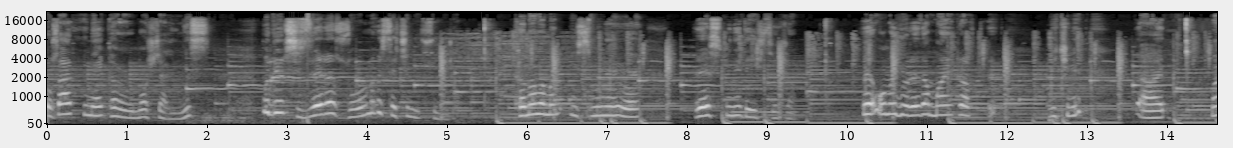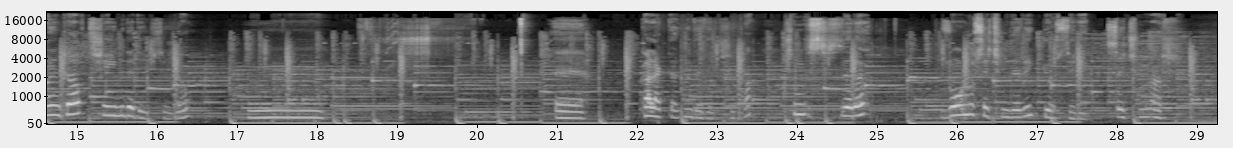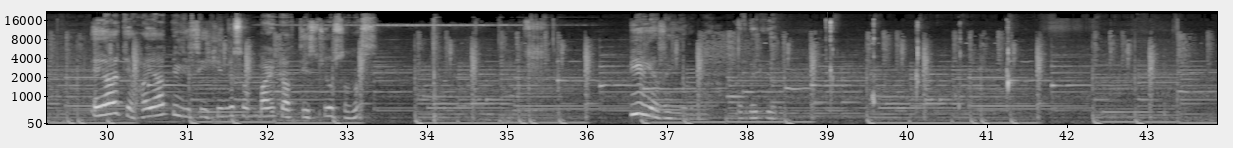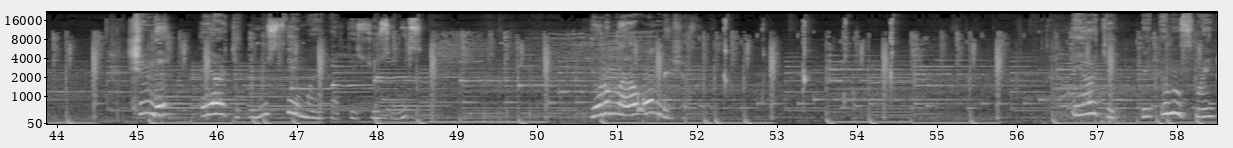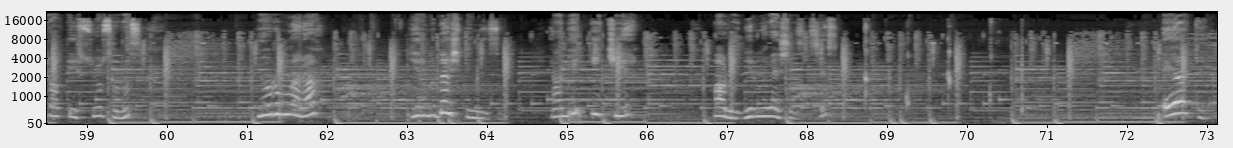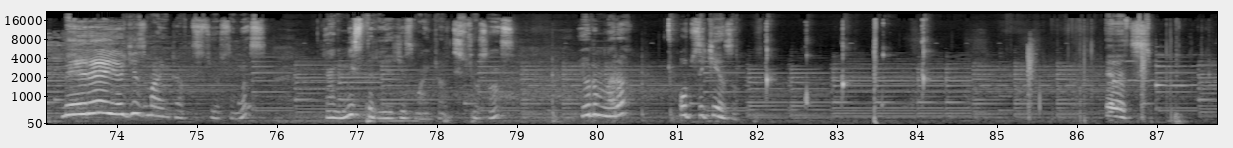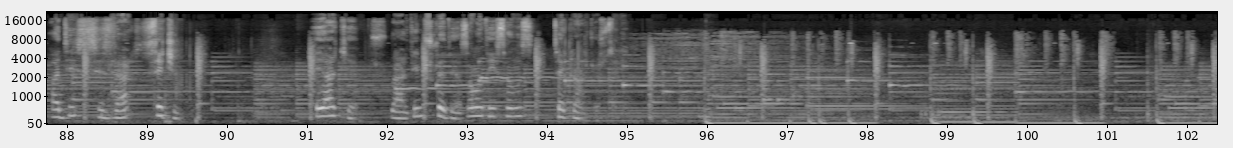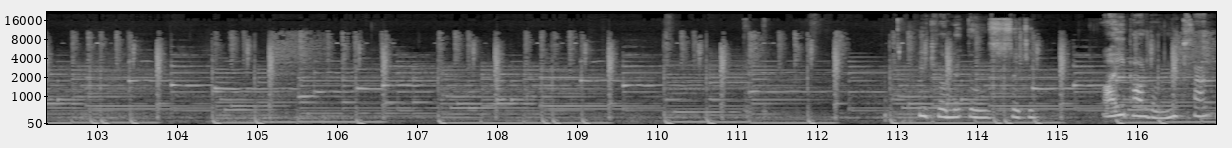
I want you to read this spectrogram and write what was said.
dostlar yine kanalıma hoş geldiniz. Bugün sizlere zorlu bir seçim sunacağım. Kanalımın ismini ve resmini değiştireceğim. Ve ona göre de Minecraft nickimi, e, Minecraft şeyini de değiştireceğim. Hmm, e, karakterimi de değiştireceğim. Şimdi sizlere zorlu seçimleri göstereyim. Seçimler. Eğer ki hayat bilgisi 2. sınıf Minecraft istiyorsanız bir yazın yorumlara. Bekliyorum. Şimdi eğer ki Müslüm Minecraft istiyorsanız yorumlara 15 yazın. Eğer ki McDonald's Minecraft istiyorsanız yorumlara 25 bin yazın. Yani 2 pardon 25 yazın siz. Eğer ki MR Yagiz Minecraft istiyorsanız yani Mr. Yagiz Minecraft istiyorsanız yorumlara 32 yazın. Evet. Hadi sizler seçin. Eğer ki verdiğim sürede yazamadıysanız tekrar göstereyim. Lütfen McDonald's'ı seçin. Ay pardon lütfen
